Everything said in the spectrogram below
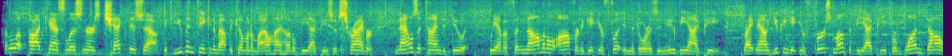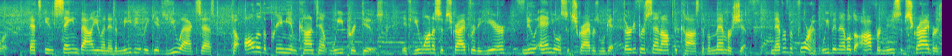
Huddle Up podcast listeners, check this out. If you've been thinking about becoming a Mile High Huddle VIP subscriber, now's the time to do it. We have a phenomenal offer to get your foot in the door as a new VIP. Right now, you can get your first month of VIP for $1. That's insane value, and it immediately gives you access to all of the premium content we produce. If you want to subscribe for the year, new annual subscribers will get 30% off the cost of a membership. Never before have we been able to offer new subscribers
